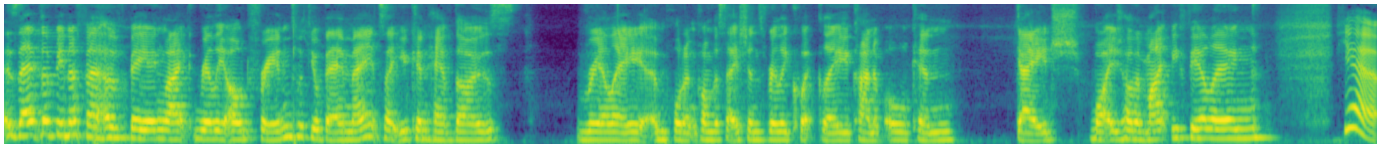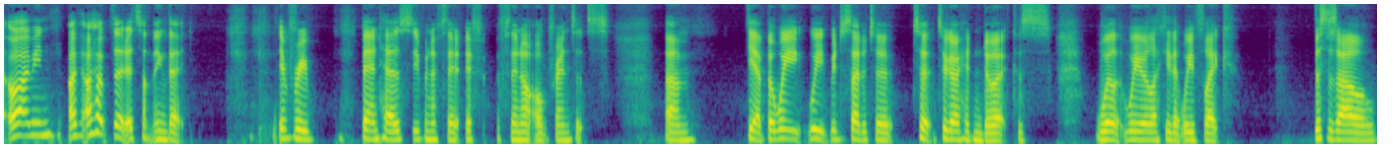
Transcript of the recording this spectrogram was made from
is that the benefit of being like really old friends with your bandmates? Like you can have those really important conversations really quickly. You kind of all can gauge what each other might be feeling. yeah, well, I mean, I, I hope that it's something that every band has, even if they're if, if they're not old friends. It's um, yeah. But we we, we decided to to to go ahead and do it because we're we are lucky that we've like this is our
